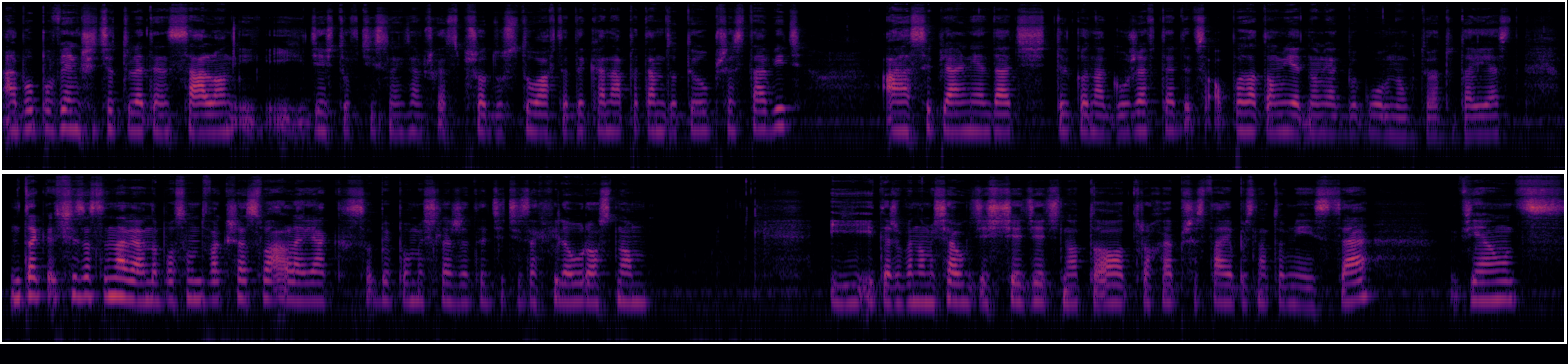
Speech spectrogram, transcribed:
albo powiększyć o tyle ten salon i, i gdzieś tu wcisnąć na przykład z przodu stół, a wtedy kanapę tam do tyłu przestawić, a sypialnię dać tylko na górze wtedy, poza tą jedną jakby główną, która tutaj jest. No tak się zastanawiam, no bo są dwa krzesła, ale jak sobie pomyślę, że te dzieci za chwilę urosną, i, i też będą musiały gdzieś siedzieć, no to trochę przestaje być na to miejsce. Więc,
